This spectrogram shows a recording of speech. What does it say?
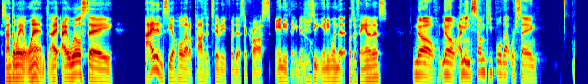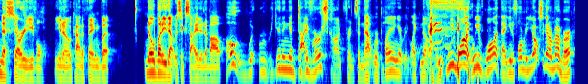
it's not the way it went. I, I will say I didn't see a whole lot of positivity for this across anything. Did you see anyone that was a fan of this? No, no. I mean, some people that were saying necessary evil, you know, kind of thing. But nobody that was excited about oh we're getting a diverse conference and that we're playing it like no we, we want we want that uniformity you also got to remember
